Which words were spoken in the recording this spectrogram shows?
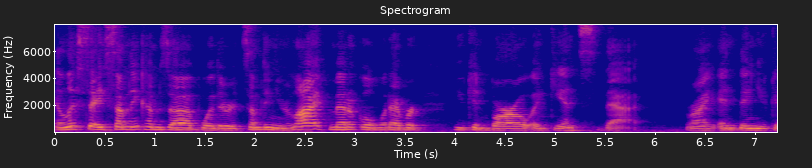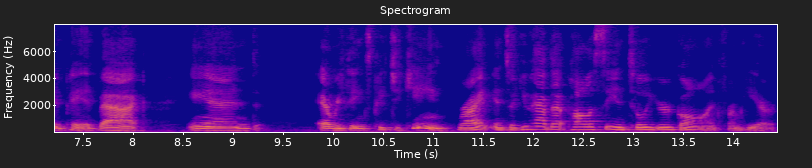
And let's say something comes up, whether it's something in your life, medical, whatever, you can borrow against that right? And then you can pay it back and everything's peachy keen, right? And so you have that policy until you're gone from here.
